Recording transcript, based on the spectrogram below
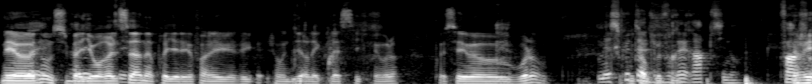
Mais euh, Ouais, non, bah, il y a. Orelsan, après, il y a les. Enfin, les, les- j'ai envie de dire les classiques, mais voilà. Après, c'est. euh, voilà. Mais est-ce que t'as du vrai tout. rap sinon? Enfin, je-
